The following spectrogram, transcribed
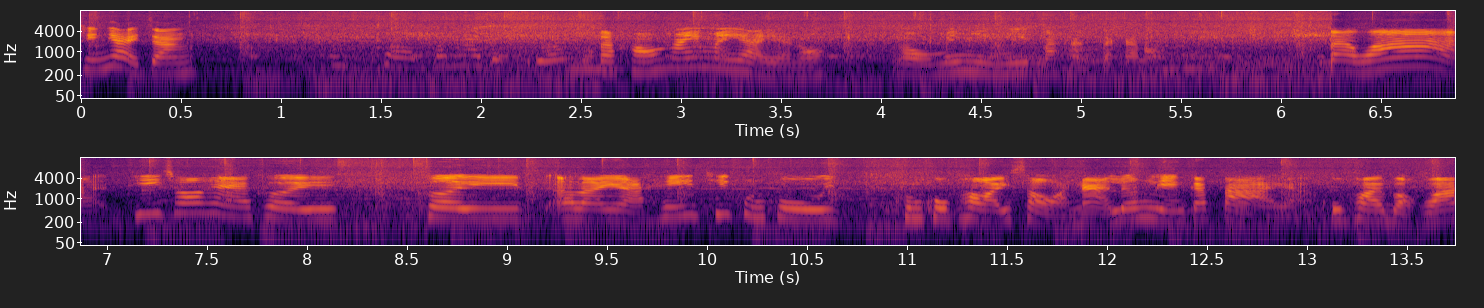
ชิ้นใหญ่จัง ก็น่าจะเยอะ แต่เขาให้มาใหญ่อะเนาะเราไม่มีมีดมาหั่นจักระหน่อยแต่ว่าที่ช่อแฮเคยเคยอะไรอะให้ที่คุณครูคุณครูพลอยสอนอะเรื่องเลี้ยงกระต่ายอะครูพลอยบอกว่า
